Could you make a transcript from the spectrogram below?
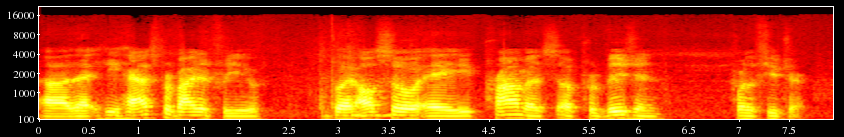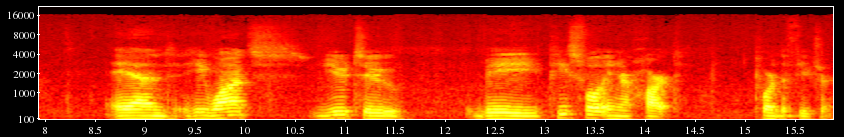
Uh, that he has provided for you, but also a promise of provision for the future. And he wants you to be peaceful in your heart toward the future.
